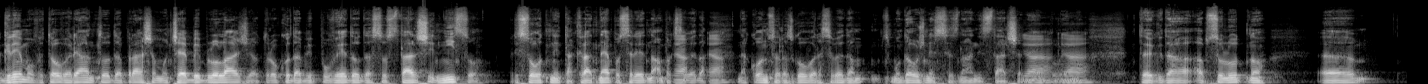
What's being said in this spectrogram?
gremo v to varianto, da vprašamo, če bi bilo lažje otroku, da bi povedal, da so starši niso prisotni takrat neposredno, ampak Ja, seveda ja. na koncu razgovora seveda smo dolžni seznaniti starše. Ja, ja. Tako da absolutno. Eh,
